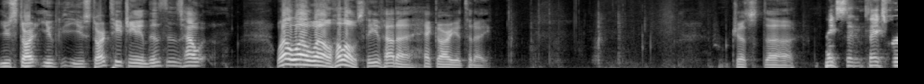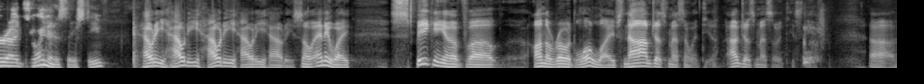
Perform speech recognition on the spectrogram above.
you start, you, you start teaching, this is how, well, well, well. Hello, Steve. How the heck are you today? Just, uh, Thanks, thanks for uh, joining us there, Steve. Howdy, howdy, howdy, howdy, howdy. So anyway, speaking of uh, on the road low lives, nah, I'm just messing with you. I'm just messing with you, Steve. Uh,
